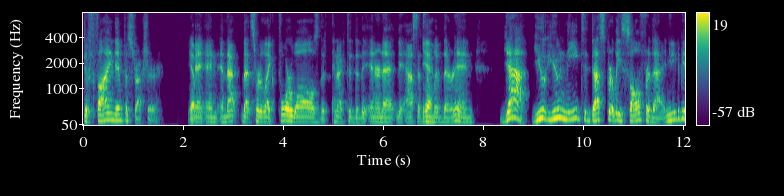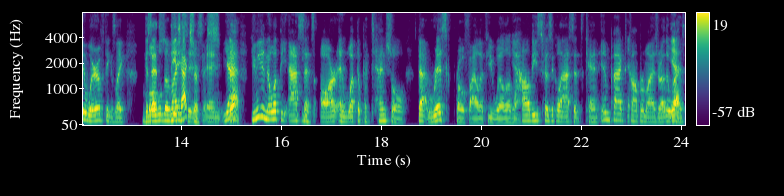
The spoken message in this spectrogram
defined infrastructure, Yep. and, and and that that sort of like four walls that connected to the internet and the assets Yeah. that live therein, yeah, you you need to desperately solve for that, and you need to be aware of things like mobile that's the devices attack surface. and yeah, you need to know what the hmm. assets are and what the potential that risk profile if you will of Yeah. how these physical assets can impact compromise or otherwise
